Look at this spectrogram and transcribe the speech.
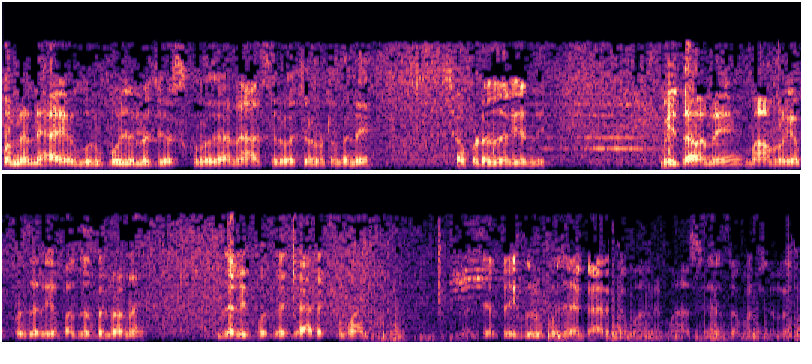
కొన్ని హాయిగా గురు పూజల్లో చేసుకుంది కానీ ఆశీర్వచనం ఉంటుందని చెప్పడం జరిగింది మిగతావని మామూలుగా ఎప్పుడు జరిగే పద్ధతిలోనే జరిగిపోతాయి కార్యక్రమాలు అని చెప్తే ఈ గురు పూజ కార్యక్రమాన్ని మాస్టర్ సమస్యలో సమక్షంలో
